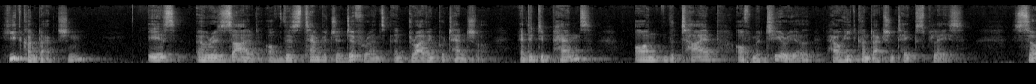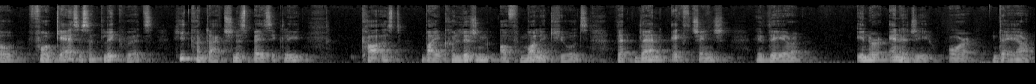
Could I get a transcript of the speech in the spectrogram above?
Heat conduction is a result of this temperature difference and driving potential and it depends on the type of material how heat conduction takes place. So for gases and liquids, heat conduction is basically caused by collision of molecules that then exchange their inner energy or their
